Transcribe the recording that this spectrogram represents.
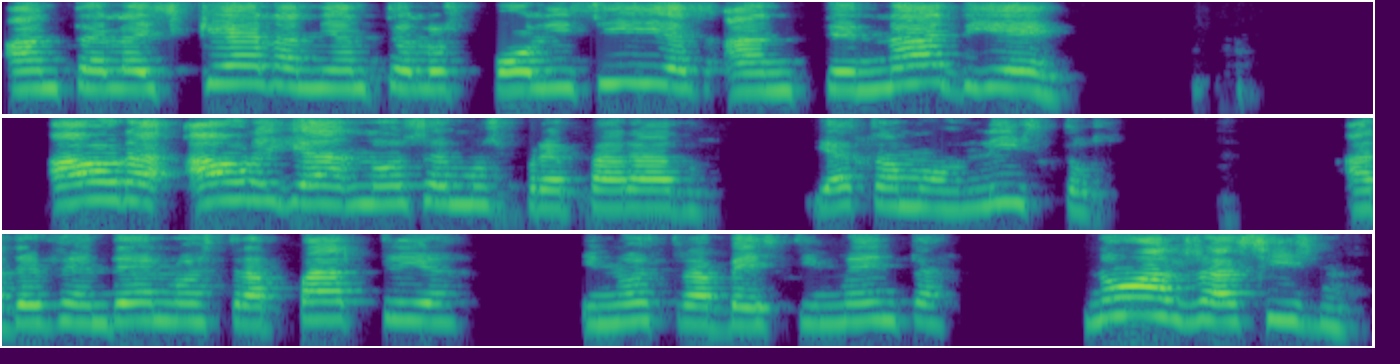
ante la izquierda ni ante los policías, ante nadie. Ahora, ahora ya nos hemos preparado, ya estamos listos a defender nuestra patria y nuestra vestimenta, no al racismo.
